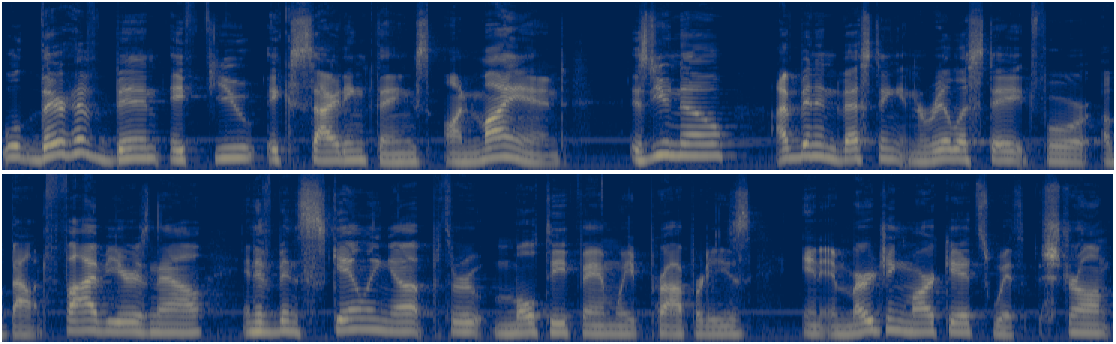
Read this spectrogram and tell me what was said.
Well, there have been a few exciting things on my end. As you know, I've been investing in real estate for about five years now and have been scaling up through multifamily properties in emerging markets with strong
